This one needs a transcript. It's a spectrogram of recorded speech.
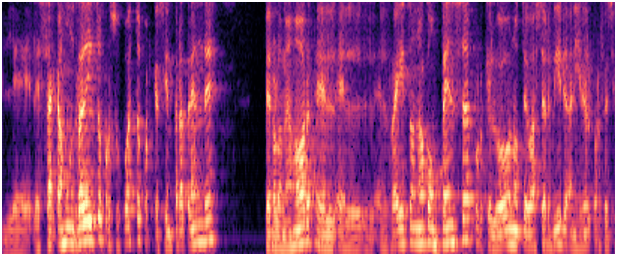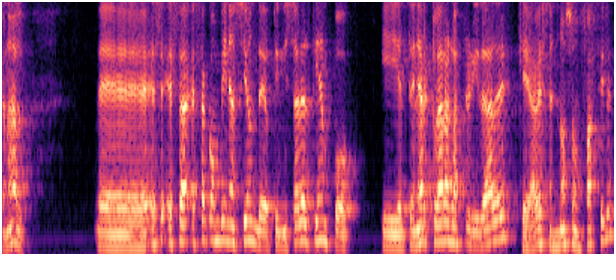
Le, le sacas un rédito, por supuesto, porque siempre aprendes, pero a lo mejor el, el, rédito no compensa porque luego no te va a servir a nivel profesional. Eh, esa, esa, combinación de optimizar el tiempo y el tener claras las prioridades, que a veces no son fáciles,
